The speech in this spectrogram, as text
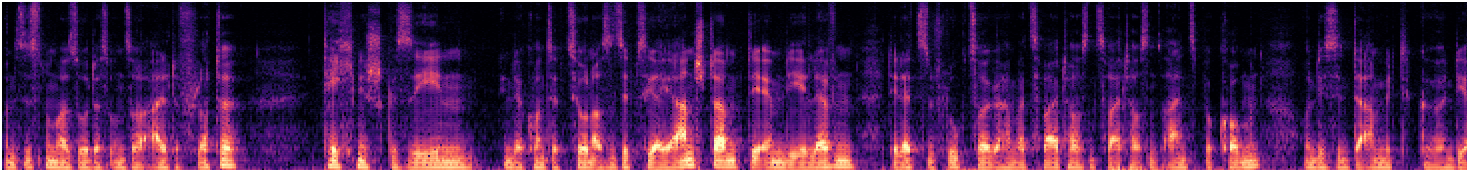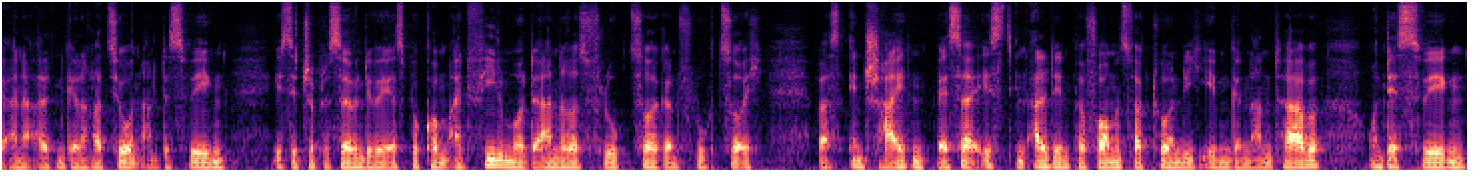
Und es ist nun mal so, dass unsere alte Flotte technisch gesehen in der Konzeption aus den 70er Jahren stammt. Die MD-11, die letzten Flugzeuge haben wir 2000, 2001 bekommen und die sind damit, gehören die einer alten Generation an. Deswegen ist die 777, die wir jetzt bekommen, ein viel moderneres Flugzeug, ein Flugzeug, was entscheidend besser ist in all den Performance-Faktoren, die ich eben genannt habe. Und deswegen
